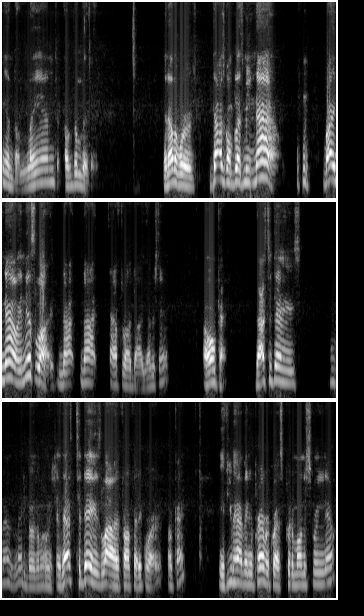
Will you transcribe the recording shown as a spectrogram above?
in the land of the living. In other words, God's going to bless me now, right now in this life, not not after I die. You understand? Okay. That's today's ladybug. That's today's live prophetic word. Okay. If you have any prayer requests, put them on the screen now.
